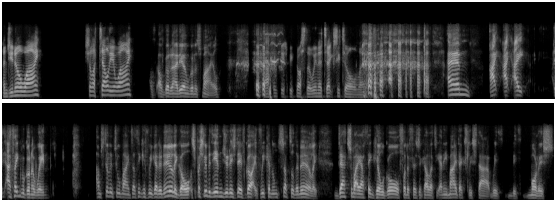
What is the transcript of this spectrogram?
And do you know why? Shall I tell you why? I've, I've got an idea. I'm going to smile. I think it's because the winner takes it all, mate. um, I, I, I, I think we're going to win. I'm still in two minds. I think if we get an early goal, especially with the injuries they've got, if we can unsettle them early, that's why I think he'll go for the physicality, and he might actually start with with Morris,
